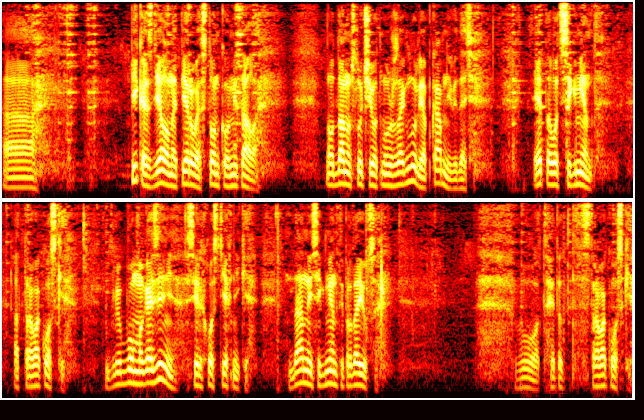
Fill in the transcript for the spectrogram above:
а, пика сделана первая с тонкого металла. Но в данном случае вот мы уже загнули об камни, видать. Это вот сегмент от травокоски. В любом магазине сельхозтехники данные сегменты продаются. Вот, этот с травокоски.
